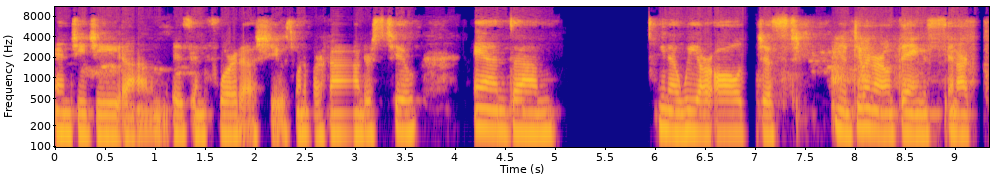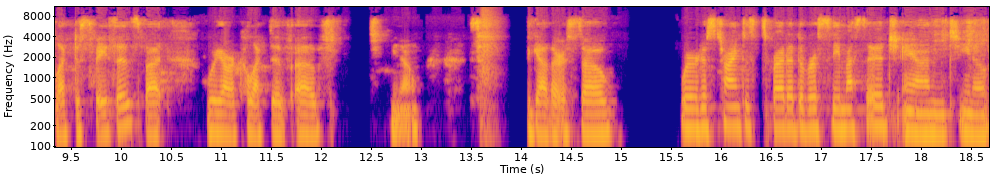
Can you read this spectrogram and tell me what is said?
And Gigi um, is in Florida. She was one of our founders too. And, um, you know, we are all just, you know, doing our own things in our collective spaces, but we are a collective of, you know, together. So we're just trying to spread a diversity message and, you know,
